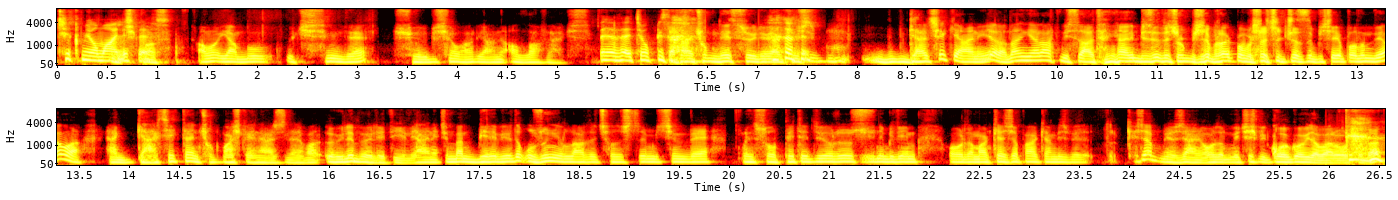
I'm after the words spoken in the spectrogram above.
çıkmıyor maalesef. Çıkmaz. Ama yani bu üç isimde şöyle bir şey var yani Allah vergisi. Evet çok güzel. Ben çok net söylüyorum. Yani kimse- gerçek yani. Yaradan yaratmış zaten. Yani bize de çok bir şey bırakmamış açıkçası bir şey yapalım diye ama yani gerçekten çok başka enerjileri var. Öyle böyle değil. Yani şimdi ben birebir de uzun yıllardır çalıştığım için ve hani sohbet ediyoruz. Ne bileyim orada makyaj yaparken biz böyle makyaj yapmıyoruz. Yani orada müthiş bir goy goy da var ortada.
